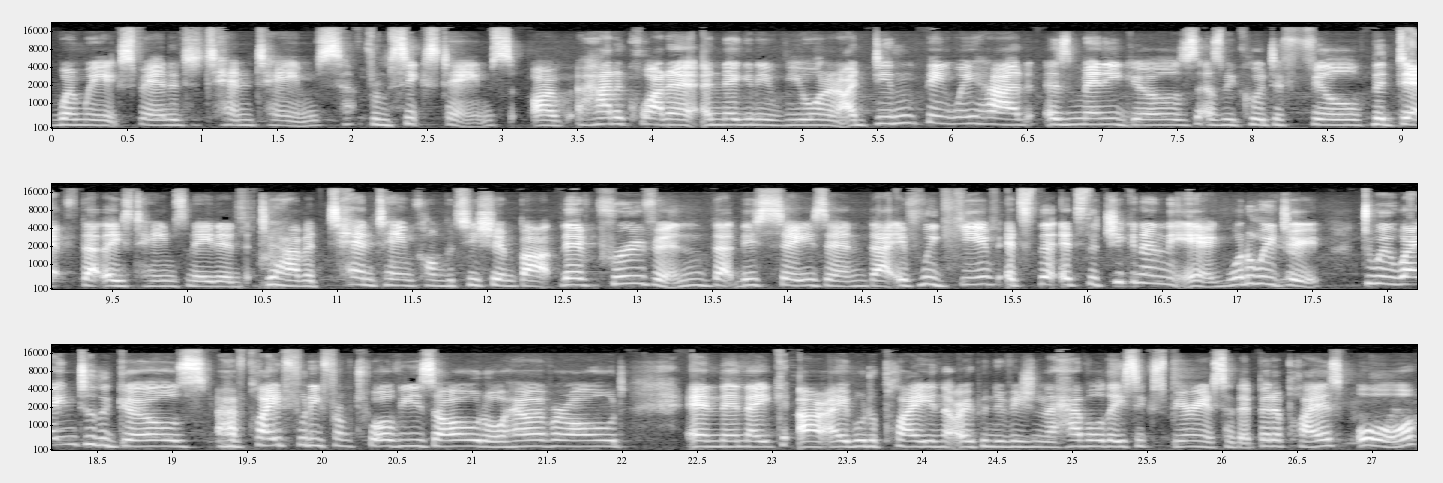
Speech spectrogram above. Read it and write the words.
when we expanded to 10 teams from six teams, I had a quite a, a negative view on it. I didn't think we had as many girls as we could to fill the depth that these teams needed to have a 10 team competition. But they've proven that this season that if we give it's the it's the chicken and the egg. What do we do? Do we wait until the girls have played footy from 12 years old or however old and then they are able to play in the open division? They have all these experience, so they're better players. Or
